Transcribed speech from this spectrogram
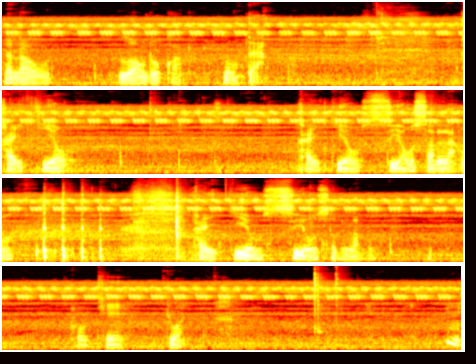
แล้วเราลองดูก่อนลงจากไข่เจียว ไข่เจียวเสียวสันหลัง ไข่เจียวเสียวสันหลัง โอเค จวดอืม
